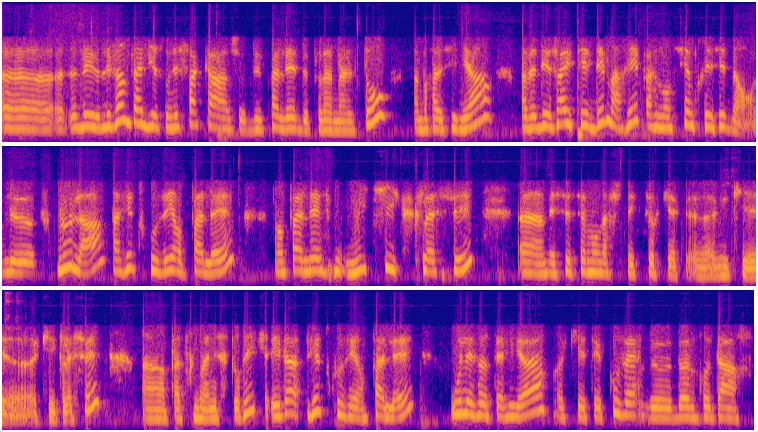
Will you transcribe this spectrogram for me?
euh, les, les vandalismes, les saccages du palais de Planalto à Brasilia avaient déjà été démarrés par l'ancien président. Le Lula a retrouvé un palais, un palais mythique classé, euh, mais c'est seulement l'architecture qui, euh, qui, est, euh, qui est classée, un patrimoine historique. Et il a retrouvé un palais où les intérieurs, euh, qui étaient couverts d'œuvres d'art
